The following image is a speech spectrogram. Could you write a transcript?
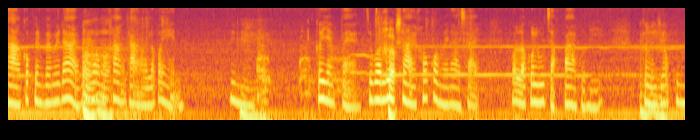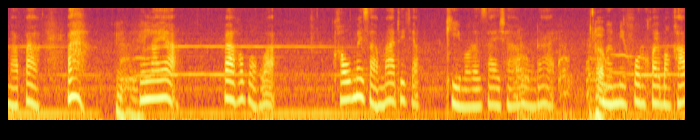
ทางก็เป็นไปไม่ได้ เพราะว่าอ่ามั นข้างทางแล้วก็เห็นไม่อืมีม ก็ยังแปลกจะว่าครับลูกชายเขาก็ไม่น่าใช่ เพราะเราก็รู้จักป้าคนนี้ ก็เลยยกขึ้นมาป้า ป้าอืมเป็นไรอะ่ะ ป้าเขาบอกว่าเขาไม่สามารถที่จะขี่มอเตอร์ไซค์ช้าลงได้ครับเหมือนมีคนคอยบังคับ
